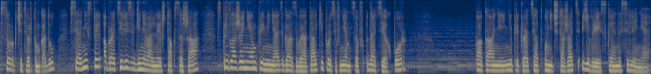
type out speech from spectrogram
В 1944 году сионисты обратились в Генеральный штаб США с предложением применять газовые атаки против немцев до тех пор, пока они не прекратят уничтожать еврейское население.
